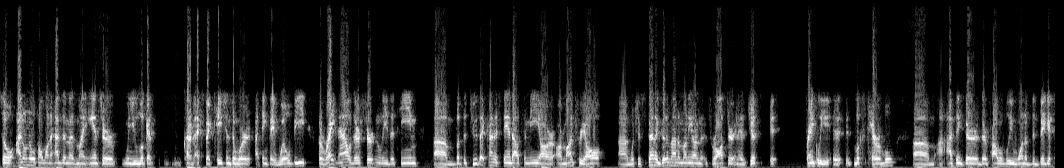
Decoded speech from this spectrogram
So I don't know if I want to have them as my answer when you look at kind of expectations and where I think they will be. But right now, they're certainly the team. Um, but the two that kind of stand out to me are, are Montreal, um, which has spent a good amount of money on its roster and has just, it, frankly, it, it looks terrible. Um, I, I think they're they're probably one of the biggest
